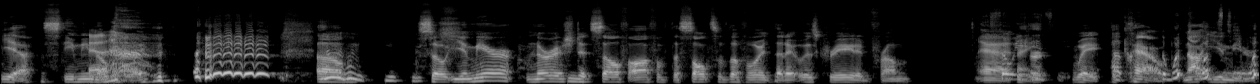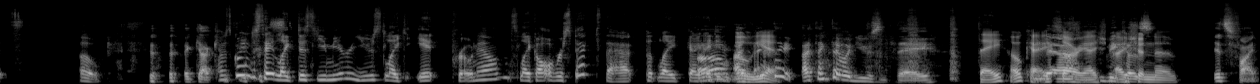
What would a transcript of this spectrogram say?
yeah, steamy milk boy. Uh, Um, So Ymir nourished Mm. itself off of the salts of the void that it was created from. And So Right. or- wait, the uh, cow, What- not what's- Ymir. what's- Oh, I, got I was going to say, like, does Ymir use like it pronouns? Like, I'll respect that, but like, I, I Um, didn't. Oh, think yeah. they, I think they would use they. they okay. Yeah, sorry, I, sh- I shouldn't have. It's fine.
